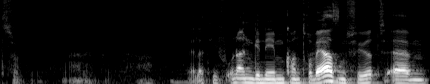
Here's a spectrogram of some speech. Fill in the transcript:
zu äh, relativ unangenehmen Kontroversen führt. Ähm,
